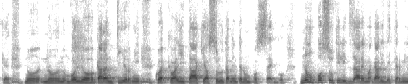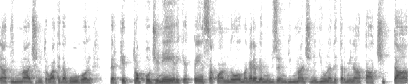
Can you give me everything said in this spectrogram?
che no, no, non voglio garantirmi qualità che assolutamente non posseggo. Non posso utilizzare magari determinate immagini trovate da Google perché troppo generiche. Pensa quando magari abbiamo bisogno di immagini di una determinata città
